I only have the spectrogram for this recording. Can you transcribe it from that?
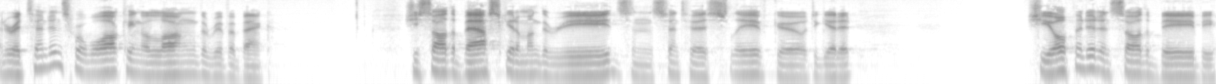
and her attendants were walking along the river bank. She saw the basket among the reeds and sent her slave girl to get it. She opened it and saw the baby.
